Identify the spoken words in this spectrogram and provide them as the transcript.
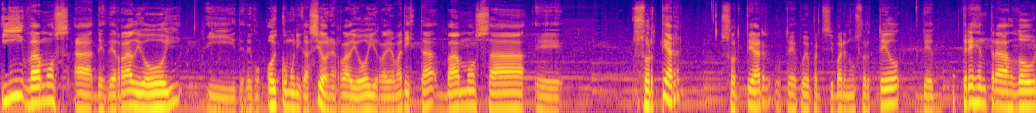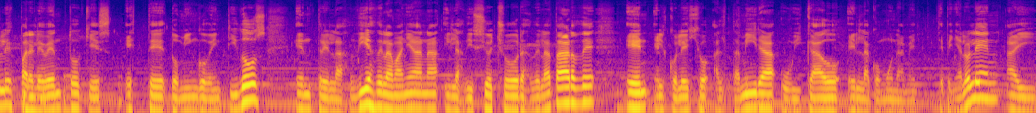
Y vamos a, desde Radio Hoy y desde Hoy Comunicaciones, Radio Hoy y Radio Matista, vamos a eh, sortear, sortear, ustedes pueden participar en un sorteo de tres entradas dobles para el evento que es este domingo 22 entre las 10 de la mañana y las 18 horas de la tarde en el Colegio Altamira, ubicado en la comuna de Peñalolén. Hay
